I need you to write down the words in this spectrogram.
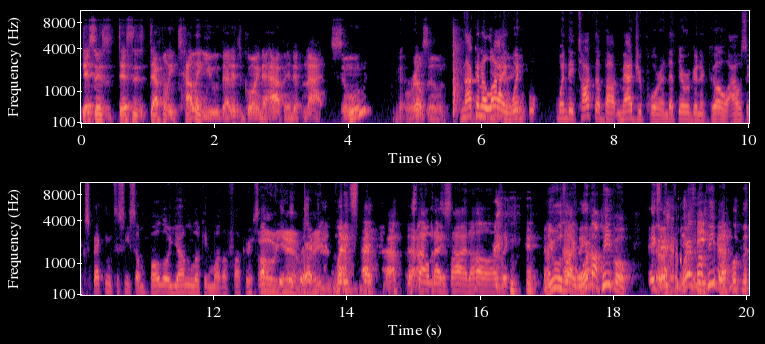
this is this is definitely telling you that it's going to happen, if not soon, Yeah. Real soon. Not gonna lie, Yeah. when when they talked about Madripoor and that they were gonna go, I was expecting to see some Bolo Yeung looking motherfuckers. Oh yeah, right. But instead, that's not what I saw at all. I was like, You was like, "Where my people? exactly. Where's my people?"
